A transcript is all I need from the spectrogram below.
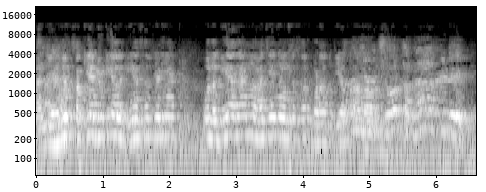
ਹਾਂਜੀ ਹਾਂਜੀ ਪੱਕੀਆਂ ਡਿਊਟੀਆਂ ਲੱਗੀਆਂ ਸਰ ਜਿਹੜੀਆਂ। ਉਹ ਲੱਗੀਆਂ ਰਹਿਣ ਨਾ ਚੇਂਜ ਹੋਣ ਤੇ ਸਰ ਬੜਾ ਵਧੀਆ ਹੋਇਆ ਸ਼ੋਰ ਕਰਨਾ ਐਵਰੀ ਡੇ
